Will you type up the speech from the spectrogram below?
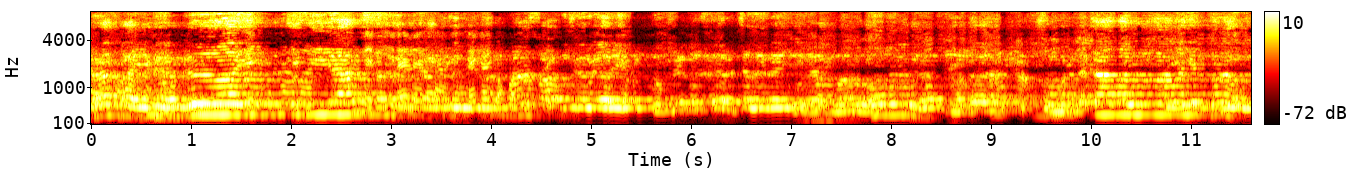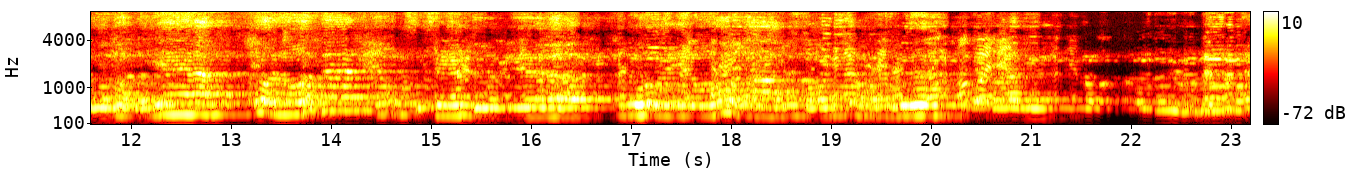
พระไทยเรื่อยเรื่อยเสียงได้เลยได้เลยมาสั่งเรื่อยตรงเรื่อยจะเลยมาโอ้สุดจะวันยึดพระตัวเยียโอ้โหแท้สุดเสียงตัวเดียดูโอ้ลาของเจ้าเรือเสีย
